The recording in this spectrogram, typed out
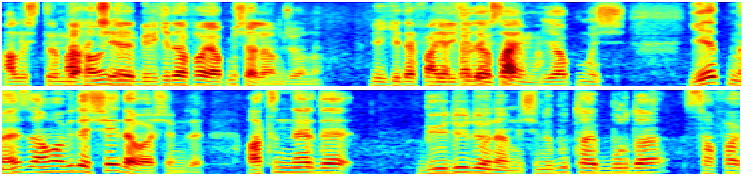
alıştırmak Daha için. önce bir iki defa yapmış Ali amca onu. bir iki defa bir iki defa mı? yapmış. Yetmez ama bir de şey de var şimdi. Atın nerede büyüdüğü de önemli. Şimdi bu tabi burada safa,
